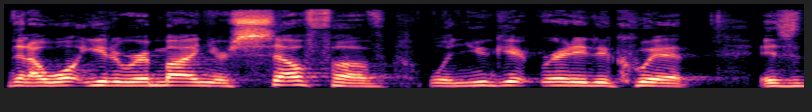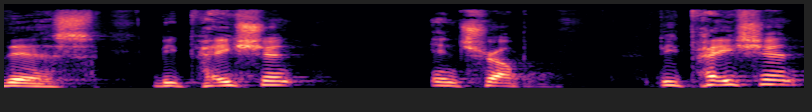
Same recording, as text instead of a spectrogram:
that I want you to remind yourself of when you get ready to quit is this. Be patient in trouble. Be patient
